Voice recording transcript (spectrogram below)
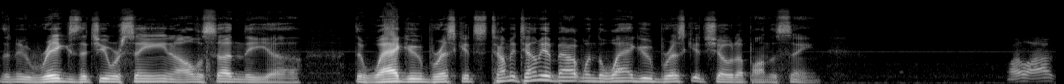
the new rigs that you were seeing, and all of a sudden the uh, the wagyu briskets? Tell me tell me about when the wagyu brisket showed up on the scene. Well, I was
